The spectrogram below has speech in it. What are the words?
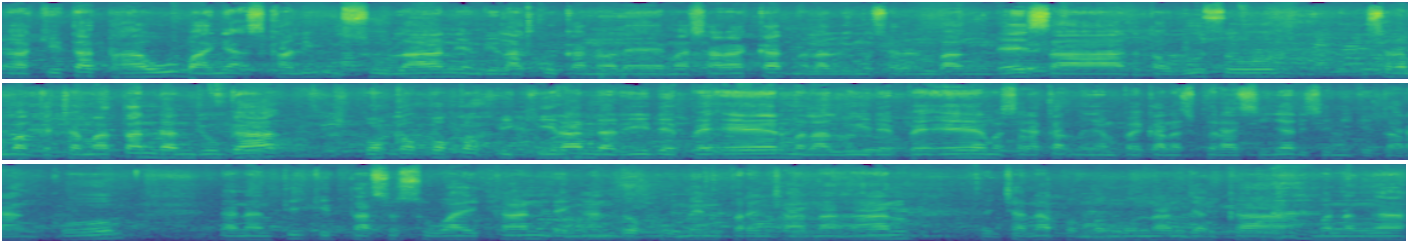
eh, kita tahu banyak sekali usulan yang dilakukan oleh masyarakat melalui musrenbang desa atau dusun, musrenbang kecamatan dan juga pokok-pokok pikiran dari DPR melalui DPR masyarakat menyampaikan aspirasinya di sini kita rangkum dan nanti kita sesuaikan dengan dokumen perencanaan rencana pembangunan jangka menengah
